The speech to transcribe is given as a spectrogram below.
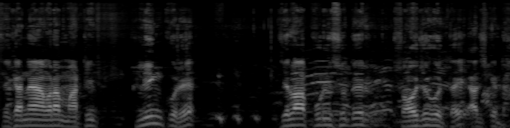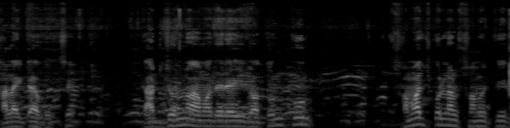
সেখানে আমরা মাটি ফিলিং করে জেলা পরিষদের সহযোগিতায় আজকে ঢালাইটা হচ্ছে। তার জন্য আমাদের এই রতনপুর সমাজ কল্যাণ সমিতির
